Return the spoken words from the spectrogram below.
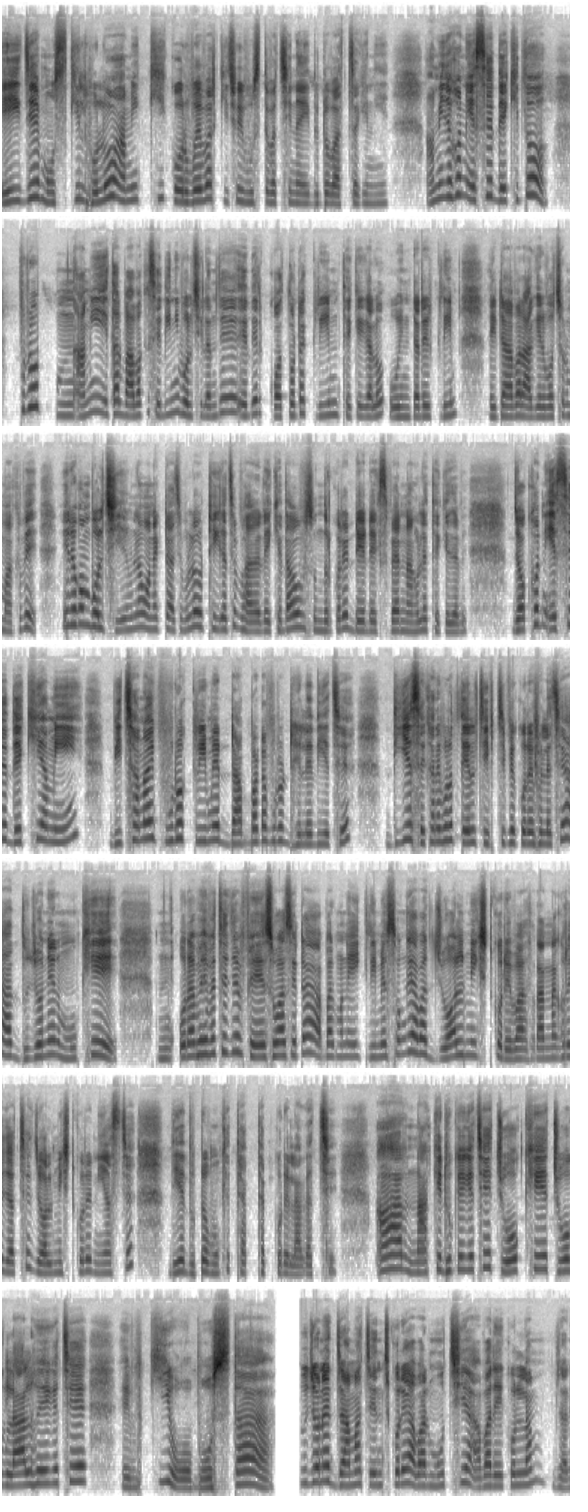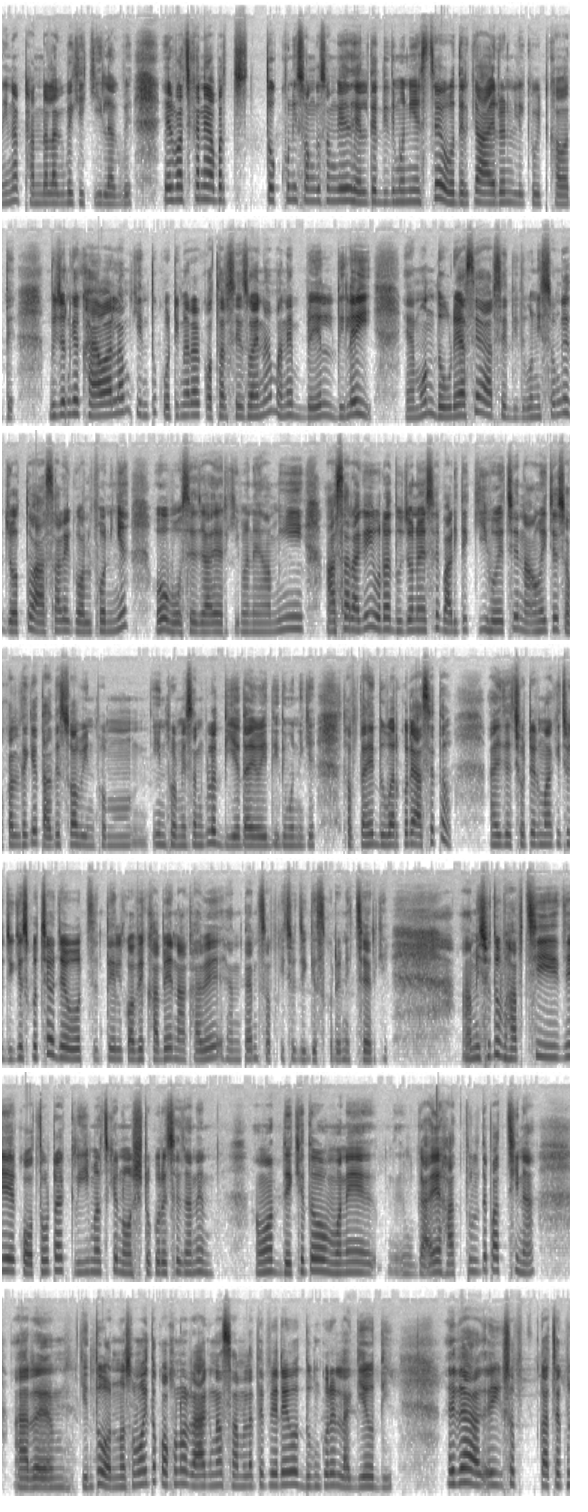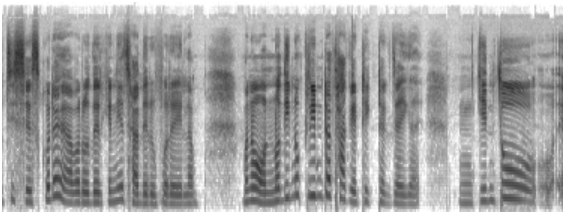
এই যে মুশকিল হলো, আমি কি করব এবার কিছুই বুঝতে পারছি না এই দুটো বাচ্চাকে নিয়ে। আমি যখন এসে দেখি তো পুরো আমি তার বাবাকে সেদিনই বলছিলাম যে এদের কতটা ক্রিম থেকে গেল উইন্টারের ক্রিম, এটা আবার আগের বছর মাখবে। এরকম বলছি বললাম, অনেকটা আছে। বলল, ঠিক আছে রেখে দাও, সুন্দর করে ডেড এক্সপায়ার না হলে থেকে যাবে। যখন এসে দেখি আমি বিছানায় পুরো ক্রিমের ডাব্বাটা পুরো ঢেলে দিয়েছে, দিয়ে সেখানে পুরো তেল চিপচিপে করে ফেলেছে, আর দুজনের মুখে ওরা ভেবেছে যে ফেস ওয়াশ এটা আবার মানে এই ক্রিমের সঙ্গে আবার জল মিক্সড করে বা রান্নাঘরে যাচ্ছে, জল মিক্সড করে নিয়ে আসছে, দিয়ে দুটো মুখে থ্যাপ থ্যাপ করে লাগাচ্ছে। আর নাকে ঢুকে গেছে, চোখে চোখ লাল হয়ে গেছে কি অবস্থা! দুজনের জামা চেঞ্জ করে আবার মুছিয়ে আবার এ করলাম, জানি না ঠান্ডা লাগবে কি কি লাগবে। এর মাঝখানে আবার তক্ষুনি সঙ্গে সঙ্গে হেলথের দিদিমণি এসছে, ওদেরকে আয়রন লিকুইড খাওয়াতে। দুজনকে খাওয়ালাম, কিন্তু কটিমারার কথার শেষ হয় না। মানে বেল দিলেই এমন দৌড়ে আসে, আর সে দিদিমণির সঙ্গে যত আষাঢ়ে গল্প নিয়ে ও বসে যায় আর কি। মানে আমি আসার আগেই ওরা দুজনে এসে বাড়িতে কি হয়েছে, না হয়েছে, সকাল থেকে তাদের সব ইনফর্ম ইনফরমেশানগুলো দিয়ে দেয় ওই দিদিমণিকে। সপ্তাহে দুবার করে আসে তো। এই যে ছোটের মা কিছু জিজ্ঞেস করছে যে, ওর তেল কবে খাবে, না খাবে? হ্যান ত্যান সব কিছু জিজ্ঞেস করে নিচ্ছে আর কি আমি শুধু ভাবছি যে কতটা ক্রিম আজকে নষ্ট করেছে জানেন? আমার দেখে তো মানে গায়ে হাত তুলতে পাচ্ছি না। আর কিন্তু অন্য সময় তো কখনো রাগ না সামলাতে পেরেও দুম করে লাগিয়েও দিই। এই এইসব এই সব কাচাকুচি শেষ করে আবার ওদেরকে নিয়ে ছাদের উপরে এলাম। মানে অন্য দিনও ক্রিমটা থাকে ঠিকঠাক জায়গায়। কিন্তু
